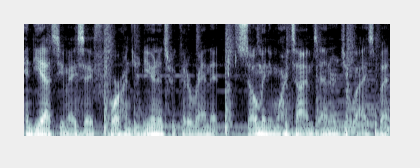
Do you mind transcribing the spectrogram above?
And yes, you may say for 400 units, we could have ran it so many more times energy wise, but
